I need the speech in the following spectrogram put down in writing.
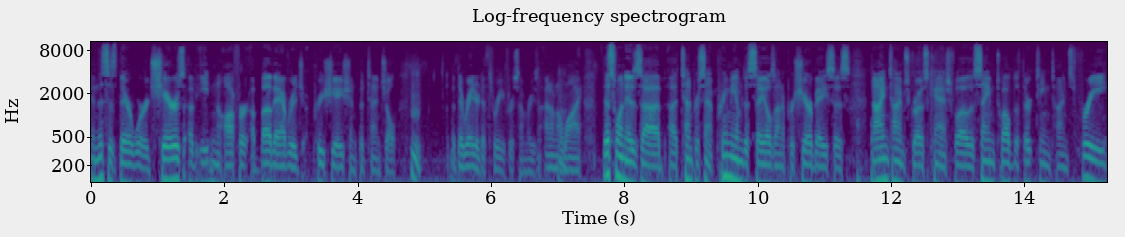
and this is their word, shares of Eaton offer above average appreciation potential. But they rated a three for some reason. I don't know why. This one is uh, a 10% premium to sales on a per share basis, nine times gross cash flow, the same 12 to 13 times free,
